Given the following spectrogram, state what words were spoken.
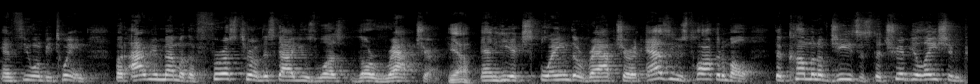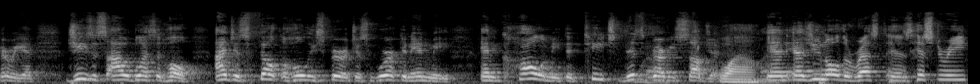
and few in between. But I remember the first term this guy used was the rapture. Yeah. And he explained the rapture. And as he was talking about the coming of Jesus, the tribulation period, Jesus, our blessed hope, I just felt the Holy Spirit just working in me and calling me to teach this very subject. Wow. And as you know, the rest is history.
